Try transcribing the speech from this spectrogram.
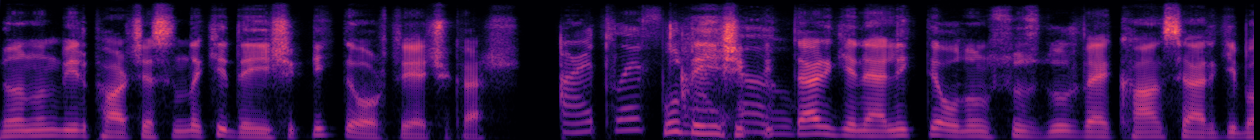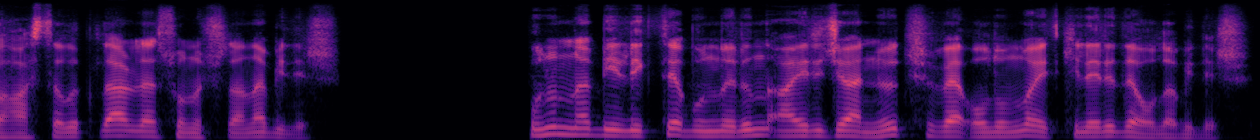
DNA'nın bir parçasındaki değişiklikle ortaya çıkar. Bu değişiklikler genellikle olumsuzdur ve kanser gibi hastalıklarla sonuçlanabilir. Bununla birlikte bunların ayrıca nötr ve olumlu etkileri de olabilir.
